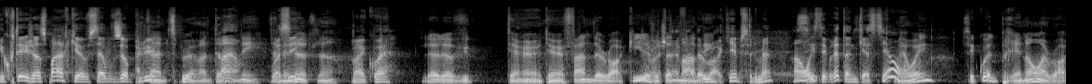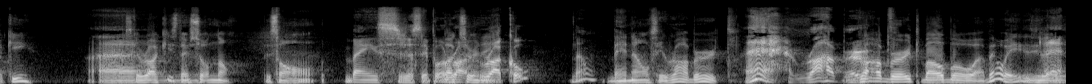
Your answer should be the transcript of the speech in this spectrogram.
Écoutez, j'espère que ça vous a plu. Attends un petit peu avant de terminer. Ah, minute, là. Ouais, quoi? Là, là, vu que t'es un, t'es un fan de Rocky, là, je vais te J'étais un fan demander. de Rocky, absolument. Ah oui, C'est- vrai, t'as une question. Ben oui. C'est quoi le prénom à Rocky? Parce que Euh, Rocky, c'est un surnom. C'est son. Ben, je sais pas. Ro-. Rocco? Non? Ben non, c'est Robert. Hein? Robert? Robert Balboa. Ben oui. Hein?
